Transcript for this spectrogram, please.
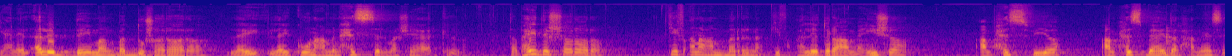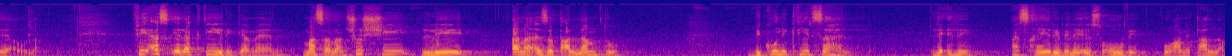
يعني القلب دايما بده شرارة لي ليكون عم نحس المشاعر كلها. طب هيدي الشرارة كيف أنا عم مرنها؟ كيف هل يا ترى عم عيشها؟ عم بحس فيها؟ عم بحس بهيدا الحماس؟ إيه أو لا؟ في أسئلة كثيره كمان. مثلا شو الشيء اللي أنا إذا تعلمته بيكون كتير سهل لإلي بس غيري بلاقي صعوبة هو عم يتعلمه؟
